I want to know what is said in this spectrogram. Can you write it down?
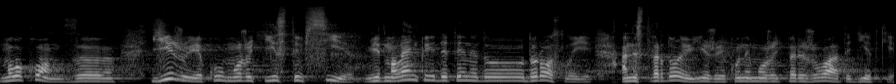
молоком, з їжею, яку можуть їсти всі, від маленької дитини до дорослої, а не з твердою їжею, яку не можуть переживати дітки.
